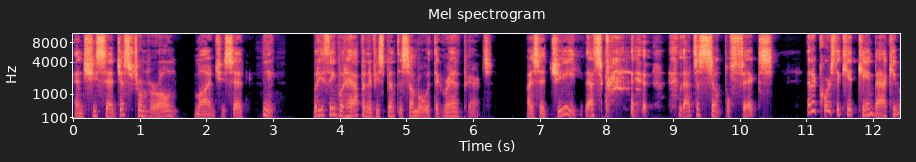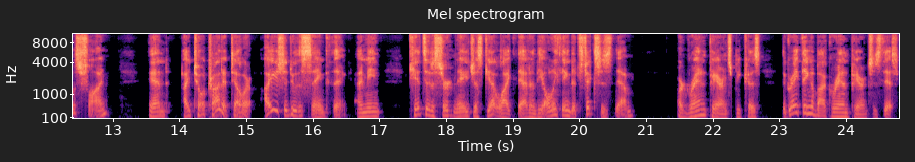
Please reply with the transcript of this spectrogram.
And she said, just from her own mind, she said, what do you think would happen if he spent the summer with the grandparents? I said, gee, that's, that's a simple fix. And of course, the kid came back. He was fine. And I told, tried to tell her, I used to do the same thing. I mean, kids at a certain age just get like that. And the only thing that fixes them are grandparents because the great thing about grandparents is this.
